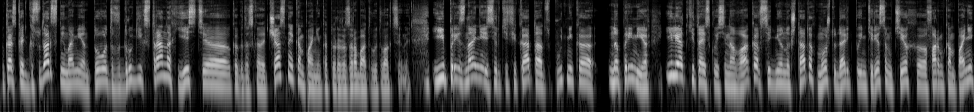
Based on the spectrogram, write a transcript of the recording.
ну, как сказать, государственный момент, то вот в других странах есть, э, как это сказать, частные компании, которые разрабатывают вакцины. И признание сертификата от спутника например, или от китайского Синовака в Соединенных Штатах может ударить по интересам тех э, фармкомпаний,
